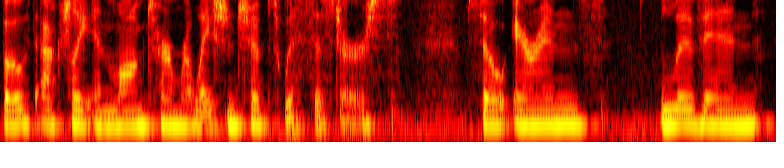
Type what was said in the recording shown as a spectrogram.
both actually in long term relationships with sisters. So Aaron's live in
